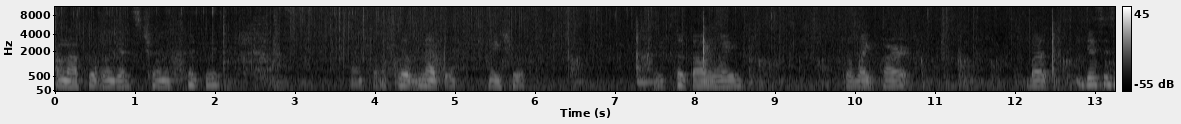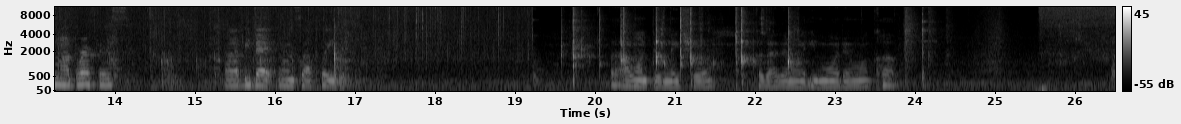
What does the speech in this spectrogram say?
I'm not flipping, I'm just trying to cook it. I'm trying to flip nothing. Make sure they cook all the way, the white part. But this is my breakfast. I'll be back once I plate it. But I want to make sure because I didn't want to eat more than one cup. So,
